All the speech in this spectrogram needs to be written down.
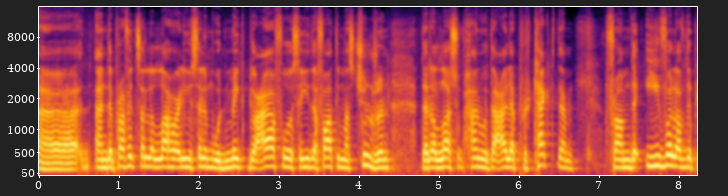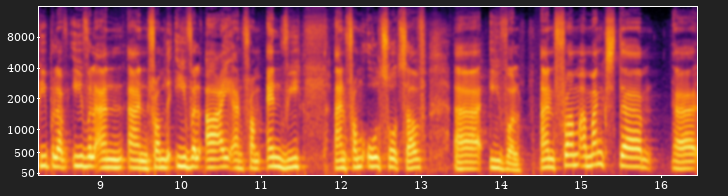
uh, and the Prophet ﷺ would make dua for Sayyida Fatima's children that Allah subhanahu wa ta'ala protect them from the evil of the people of evil and, and from the evil eye and from envy and from all sorts of uh, evil. And from amongst the uh,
